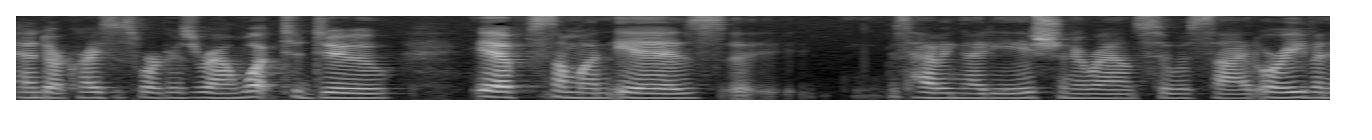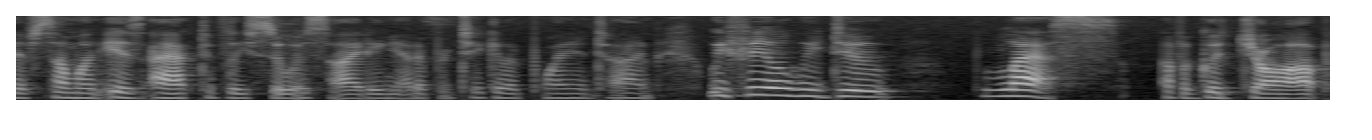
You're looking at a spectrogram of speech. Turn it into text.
and our crisis workers around what to do if someone is uh, is having ideation around suicide or even if someone is actively suiciding at a particular point in time. We feel we do less of a good job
